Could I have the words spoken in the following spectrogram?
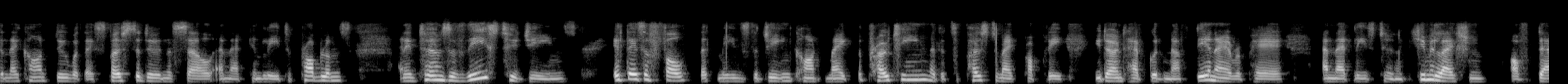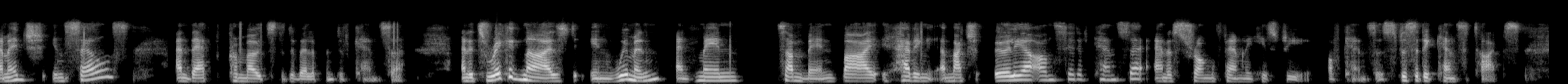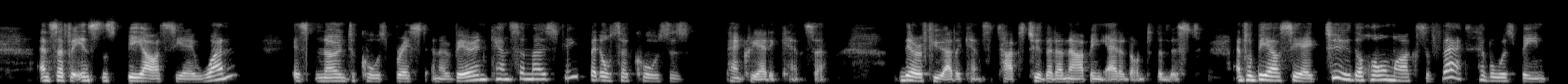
and they can't do what they're supposed to do in the cell, and that can lead to problems. And in terms of these two genes, if there's a fault that means the gene can't make the protein that it's supposed to make properly, you don't have good enough DNA repair, and that leads to an accumulation of damage in cells, and that promotes the development of cancer. And it's recognized in women and men some men by having a much earlier onset of cancer and a strong family history of cancer, specific cancer types. And so, for instance, BRCA1 is known to cause breast and ovarian cancer mostly, but also causes pancreatic cancer. There are a few other cancer types too that are now being added onto the list. And for BRCA2, the hallmarks of that have always been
